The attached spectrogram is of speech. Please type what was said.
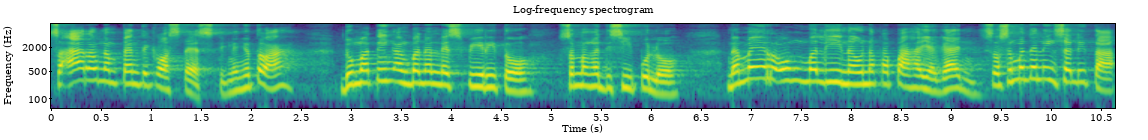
Sa araw ng Pentecostes, tingnan nyo to ha, dumating ang banal na Espiritu sa mga disipulo na mayroong malinaw na kapahayagan. So sa madaling salita,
